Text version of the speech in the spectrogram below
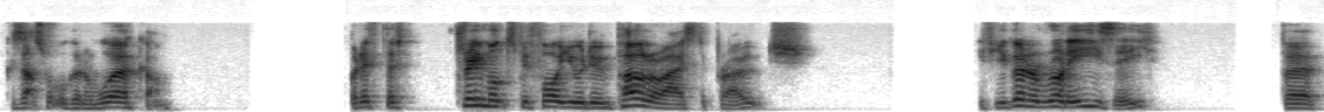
because that's what we're going to work on. But if the three months before you were doing polarized approach, if you're going to run easy for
